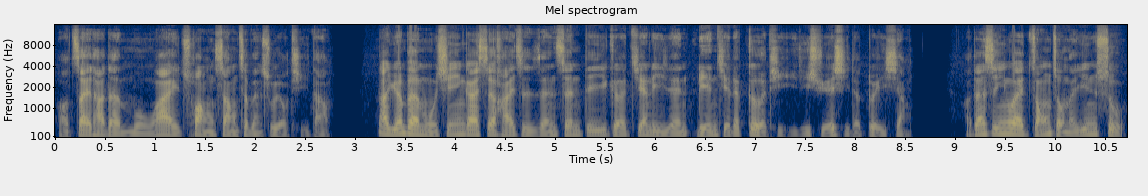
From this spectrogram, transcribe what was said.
哦，在他的《母爱创伤》这本书有提到，那原本母亲应该是孩子人生第一个建立人连结的个体以及学习的对象啊，但是因为种种的因素。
